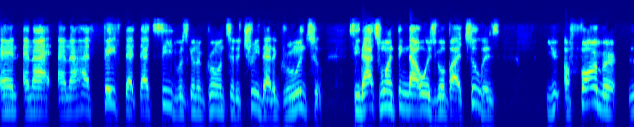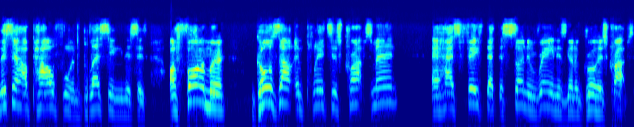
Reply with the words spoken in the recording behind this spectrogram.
and and I and I had faith that that seed was gonna grow into the tree that it grew into. See, that's one thing that I always go by too is you a farmer. Listen how powerful and blessing this is. A farmer goes out and plants his crops, man, and has faith that the sun and rain is gonna grow his crops.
